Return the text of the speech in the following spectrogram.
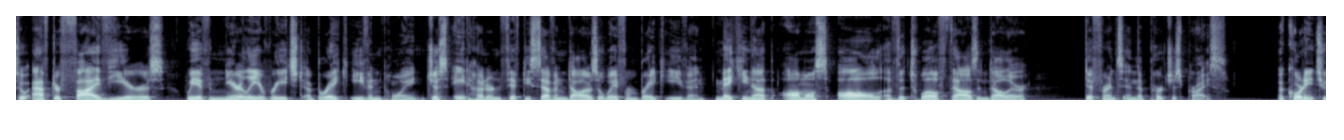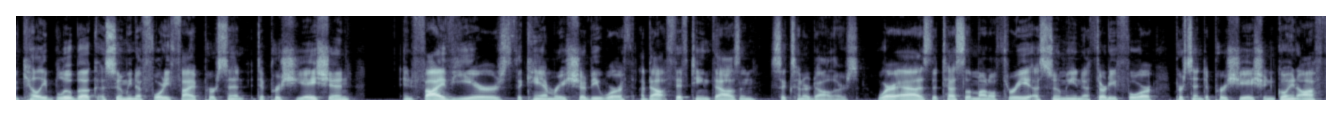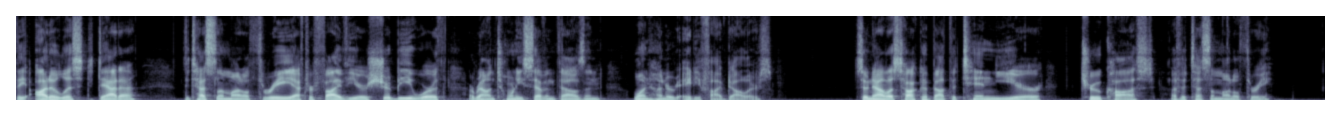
So after five years, we have nearly reached a break even point, just $857 away from break even, making up almost all of the $12,000 difference in the purchase price. According to Kelley Blue Book, assuming a 45% depreciation, in five years, the Camry should be worth about $15,600, whereas the Tesla Model 3, assuming a 34% depreciation going off the Autolist data, the Tesla Model 3 after five years should be worth around $27,185. So now let's talk about the 10 year true cost of the Tesla Model 3.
